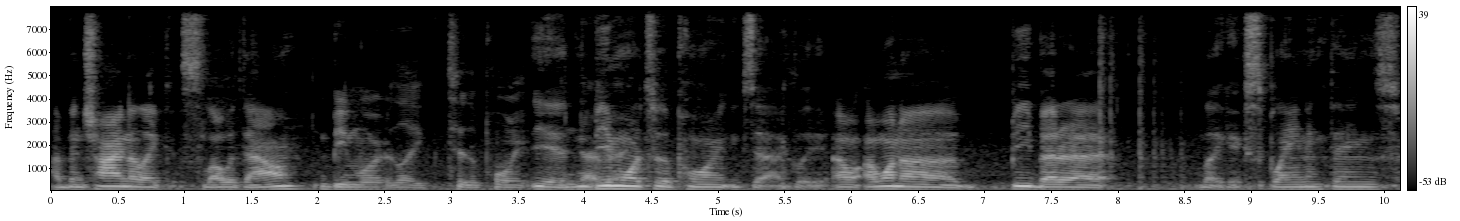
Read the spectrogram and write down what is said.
I've been trying to like slow it down. Be more like to the point. Yeah, be more to the point. Exactly. I, I want to be better at like explaining things,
